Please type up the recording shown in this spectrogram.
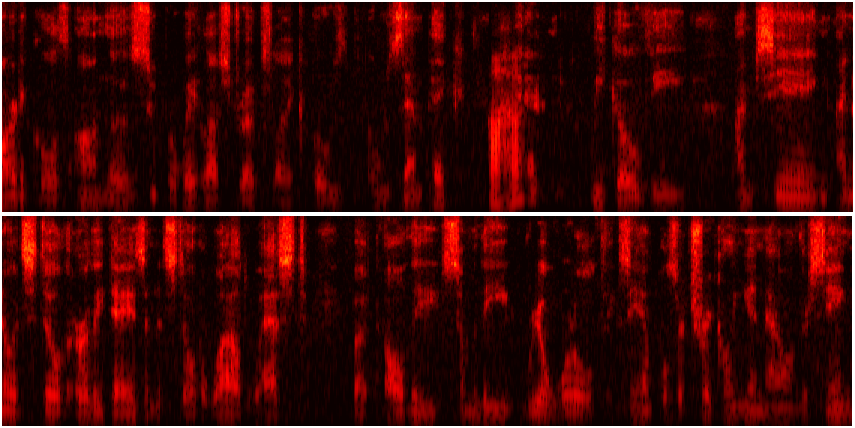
articles on those super weight loss drugs like Oz- Ozempic uh-huh. and Wegovy, I'm seeing. I know it's still the early days and it's still the Wild West, but all the some of the real world examples are trickling in now, and they're seeing.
